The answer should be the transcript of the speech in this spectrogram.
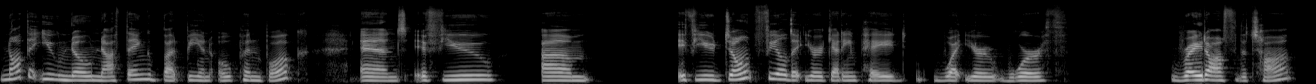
not that you know nothing, but be an open book. And if you, um, if you don't feel that you're getting paid what you're worth right off the top,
